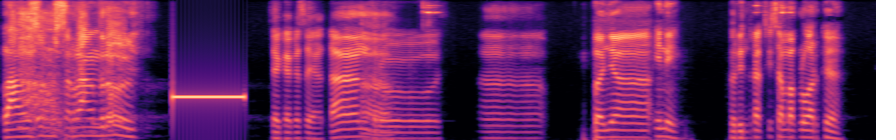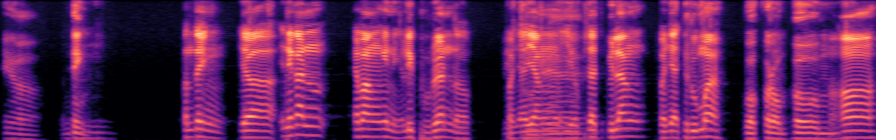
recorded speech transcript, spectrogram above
Langsung serang terus. Jaga kesehatan Ah. Terus eh, Banyak ini Berinteraksi sama keluarga Yo, penting. Penting ya ini kan emang ini liburan loh banyak yang ya bisa dibilang banyak di rumah Work from home. oh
